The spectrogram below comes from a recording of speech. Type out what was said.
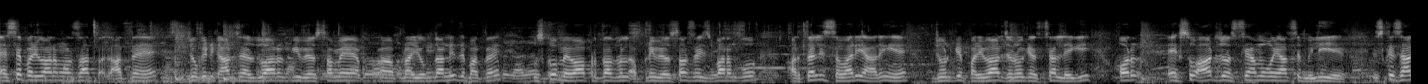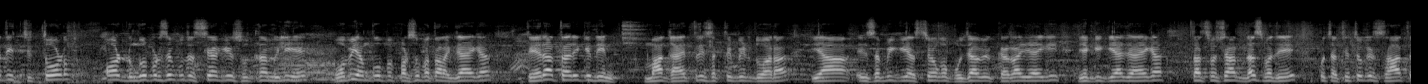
ऐसे परिवार हमारे साथ आते हैं, जो किसी कारण से हरिद्वार की व्यवस्था में अपना योगदान नहीं दे पाते हैं, उसको मेवा प्रताप अपनी व्यवस्था से इस बार हमको अड़तालीस सवारी आ रही हैं जो उनके परिवारजनों की हस्तियाँ लेगी और एक सौ आठ जो हस्तियाँ हमें यहाँ से मिली है। इसके साथ ही चित्तौड़ और डूंगरपुर से कुछ हस्तियाँ की सूचना मिली है, वो भी हमको परसों पता लग जाएगा। तेरह तारीख के दिन माँ गायत्री शक्तिपीठ द्वारा या इन सभी की अस्थियों को पूजा कराई जाएगी, यज्ञ किया जाएगा। तत्पश्चात दस बजे कुछ अतिथियों के साथ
